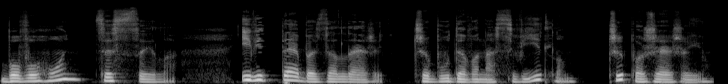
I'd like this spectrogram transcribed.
Бо вогонь це сила, і від тебе залежить, чи буде вона світлом, чи пожежею.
